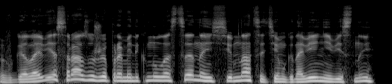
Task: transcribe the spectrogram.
В голове сразу же промелькнула сцена из 17 мгновений весны.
